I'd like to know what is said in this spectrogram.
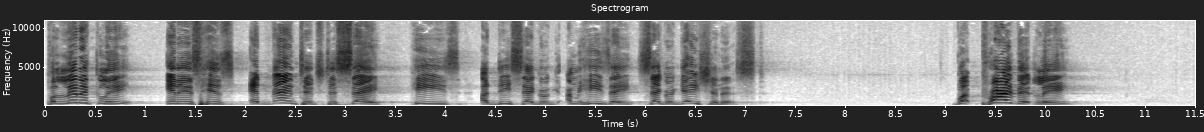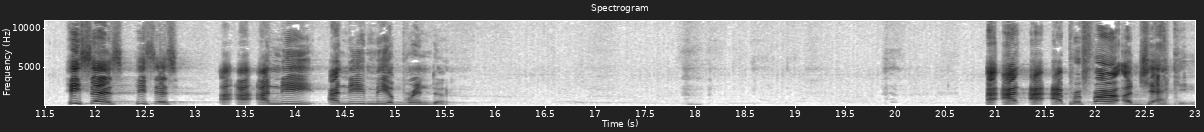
Politically, it is his advantage to say he's a desegreg I mean, he's a segregationist. But privately, he says, he says, I, I, I need, I need me a Brenda. I, I, I prefer a Jackie.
